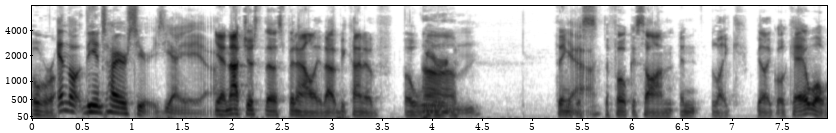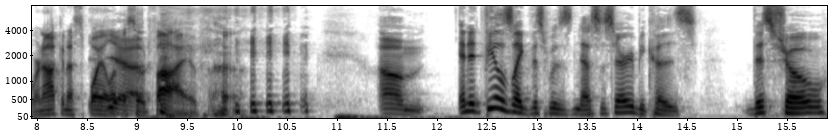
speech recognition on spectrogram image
overall. and the, the entire series. Yeah, yeah, yeah. yeah, not just the finale. That would be kind of a weird Um, thing yeah. to, to focus on and like be like, okay, well, we're not going to spoil Yeah. episode five. um, and it feels like this was necessary because this show,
